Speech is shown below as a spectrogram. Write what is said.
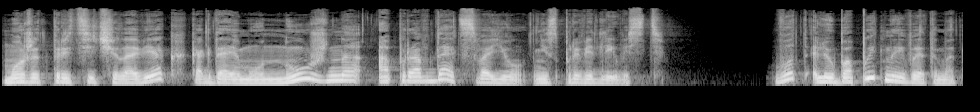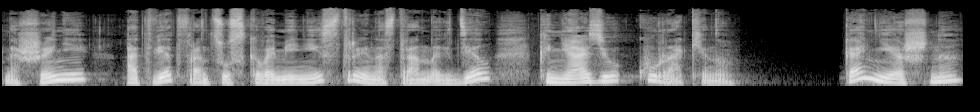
может прийти человек, когда ему нужно оправдать свою несправедливость. Вот любопытный в этом отношении ответ французского министра иностранных дел князю Куракину. Конечно,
